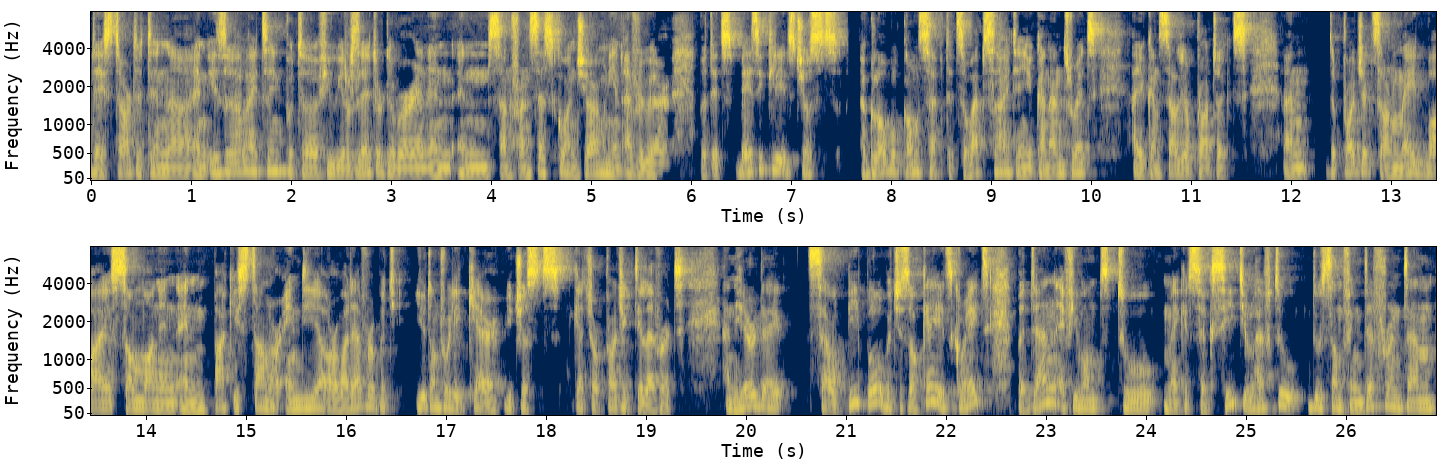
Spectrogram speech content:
They started in uh, in Israel, I think, but a few years later they were in, in, in San Francisco and Germany and everywhere. But it's basically it's just a global concept. It's a website, and you can enter it, and you can sell your projects. And the projects are made by someone in, in Pakistan or India or whatever, but you don't really care. You just get your project delivered. And here they sell people, which is okay, it's great. But then if you want to make it succeed, you'll have to do something different than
